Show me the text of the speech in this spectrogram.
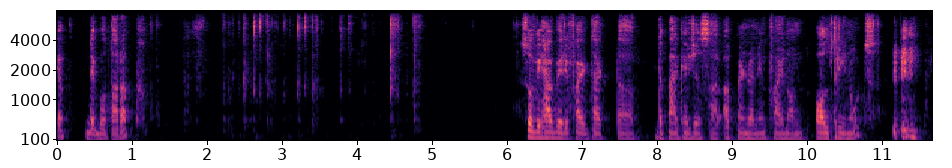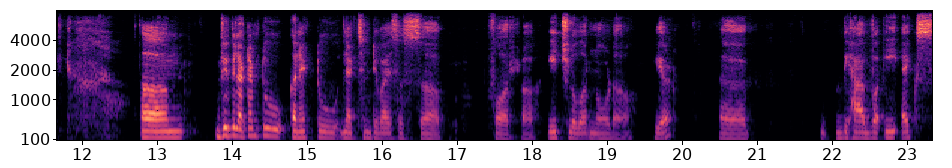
Yep, they both are up. So we have verified that uh, the packages are up and running fine on all three nodes. um, we will attempt to connect to NetSIM devices uh, for uh, each lower node uh, here. We have EX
